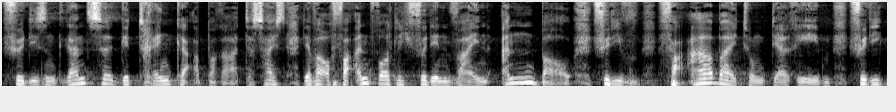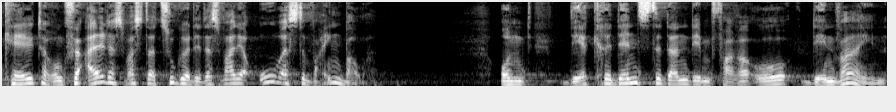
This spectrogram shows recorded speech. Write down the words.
für diesen ganzen Getränkeapparat. Das heißt, der war auch verantwortlich für den Weinanbau, für die Verarbeitung der Reben, für die Kälterung, für all das, was dazugehörte. Das war der oberste Weinbauer. Und der kredenzte dann dem Pharao den Wein.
